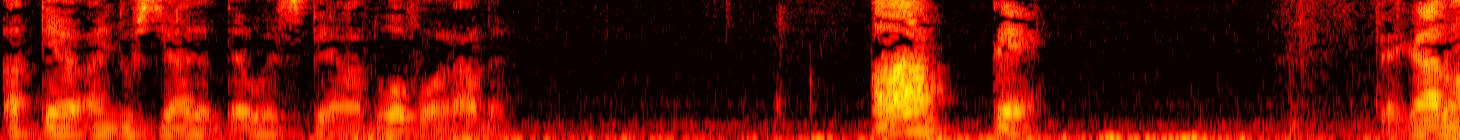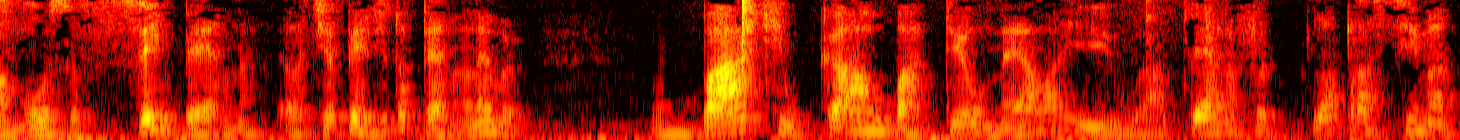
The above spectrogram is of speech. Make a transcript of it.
até a industriária até o SPA do Alvorada. A pé. Pegaram a moça sem perna. Ela tinha perdido a perna, lembra? O baque, o carro bateu nela e a perna foi lá para cima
